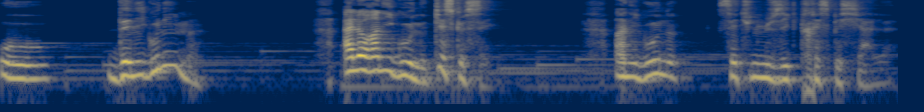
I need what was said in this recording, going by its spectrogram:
Ou des nigunim. Alors un nigoun, qu'est-ce que c'est? Un nigoun, c'est une musique très spéciale,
